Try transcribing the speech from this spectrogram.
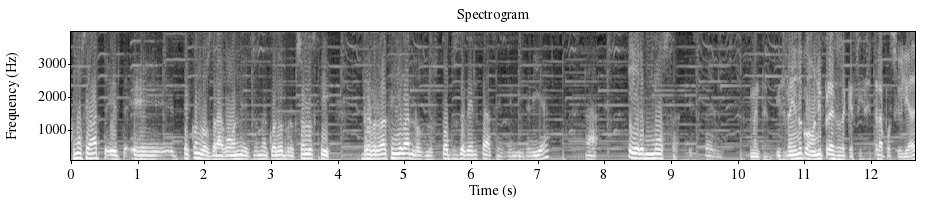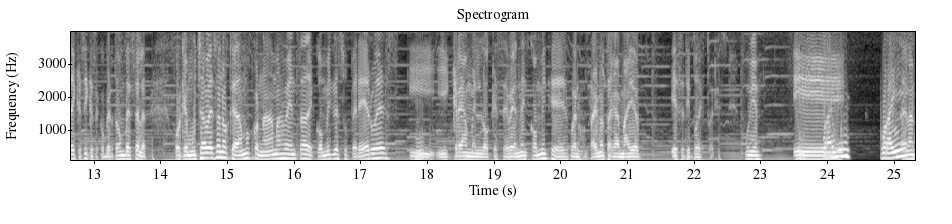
¿cómo se llama? Eh, té con los dragones, no me acuerdo, pero son los que de verdad se llevan los, los tops de ventas en, librerías. Está hermosa, está hermosa. Y se está yendo con Unipress, o sea que sí existe la posibilidad de que sí, que se convierta en un bestseller. Porque muchas veces nos quedamos con nada más venta de cómics de superhéroes y, créanme, lo que se vende en cómics es, bueno, Reino Tagamayer, ese tipo de historias. Muy bien. por ahí eh, por ahí, el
